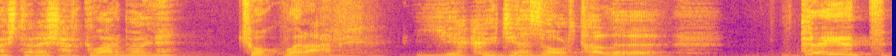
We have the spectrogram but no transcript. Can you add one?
Kaç tane şarkı var böyle? Çok var abi. Yıkacağız ortalığı. Kayıt!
